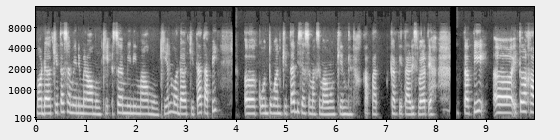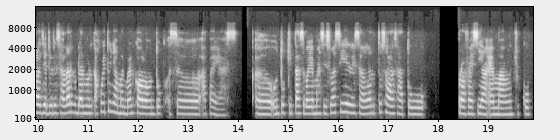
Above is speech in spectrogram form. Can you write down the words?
modal kita seminimal mungkin, seminimal mungkin modal kita, tapi uh, keuntungan kita bisa semaksimal mungkin gitu. Kapat kapitalis banget ya. Tapi uh, itulah kalau jadi reseller dan menurut aku itu nyaman banget kalau untuk se apa ya? Uh, untuk kita sebagai mahasiswa sih reseller itu salah satu profesi yang emang cukup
